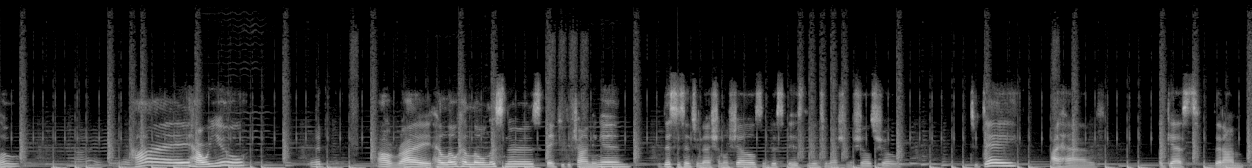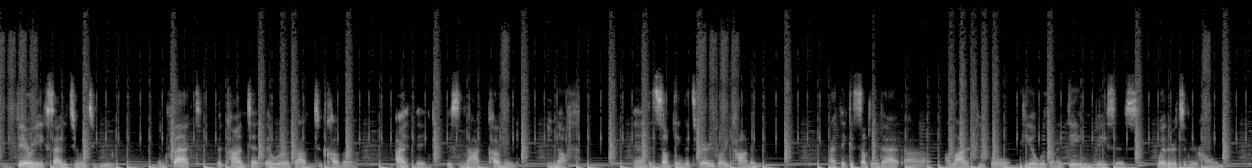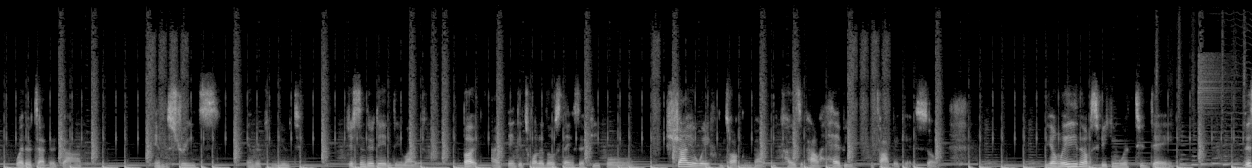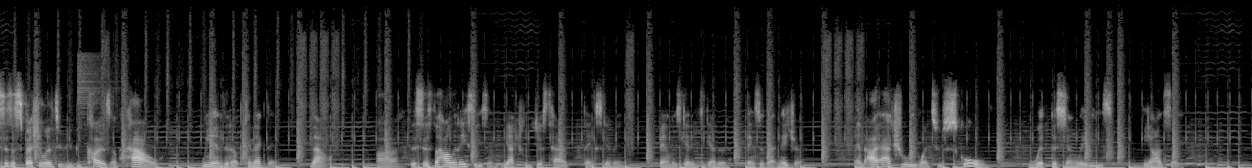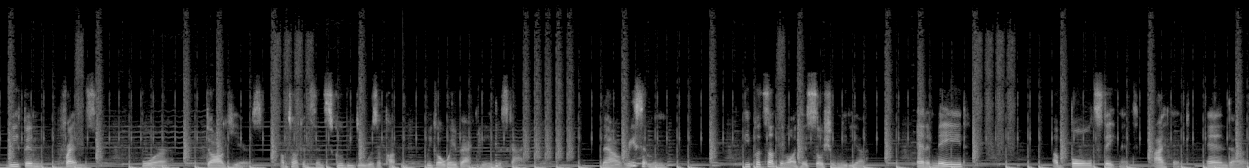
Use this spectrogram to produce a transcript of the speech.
Hello. Hi. Hi. How are you? Good. All right. Hello, hello, listeners. Thank you for chiming in. This is International Shells, and this is the International Shells Show. Today, I have a guest that I'm very excited to interview. In fact, the content that we're about to cover, I think, is not covered enough. And it's something that's very, very common. I think it's something that uh, a lot of people deal with on a daily basis, whether it's in their home, whether it's at their job, in the streets, in their commute, just in their day to day life. But I think it's one of those things that people shy away from talking about because of how heavy the topic is. So, the young lady that I'm speaking with today, this is a special interview because of how we ended up connecting. Now, uh, this is the holiday season. We actually just had Thanksgiving, families getting together, things of that nature. And I actually went to school with this young lady's fiance. We've been friends for dog years. I'm talking since Scooby Doo was a puppy. We go way back, me and this guy. Now, recently, he put something on his social media and it made a bold statement, I think. And uh,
